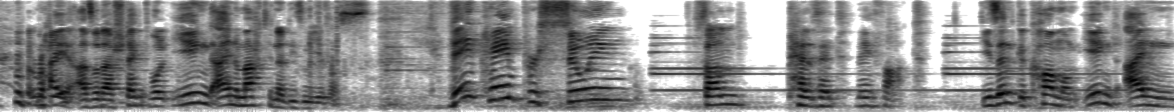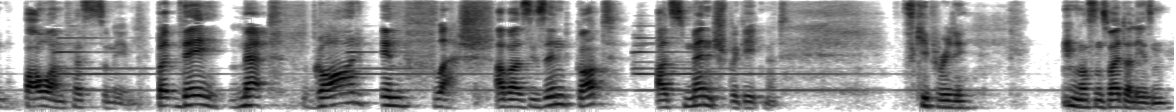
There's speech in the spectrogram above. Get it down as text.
Okay, right? also da steckt wohl irgendeine Macht hinter diesem Jesus. They came pursuing some peasant, they thought. Die sind gekommen, um irgendeinen Bauern festzunehmen. But they met God in flesh. Aber sie sind Gott als Mensch begegnet. Let's keep reading. Lass uns weiterlesen.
